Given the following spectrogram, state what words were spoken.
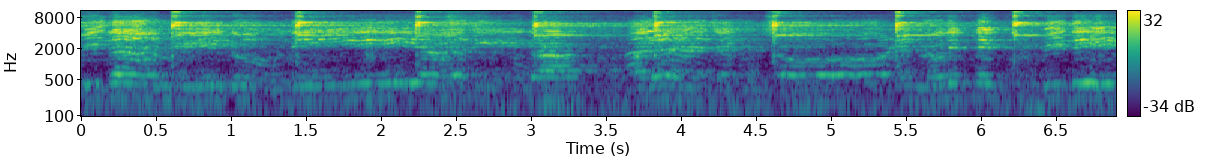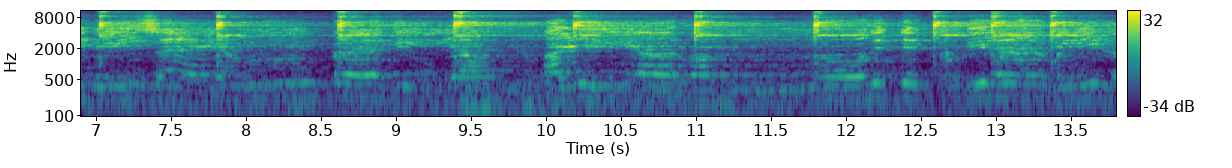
പിതമിതു നീ അറിയാം നോദിത്തെ വിധി വിഷയം പ്രതിയ അടിയർ വന്നോദിത്തെ വിരവിലോരാശരീര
